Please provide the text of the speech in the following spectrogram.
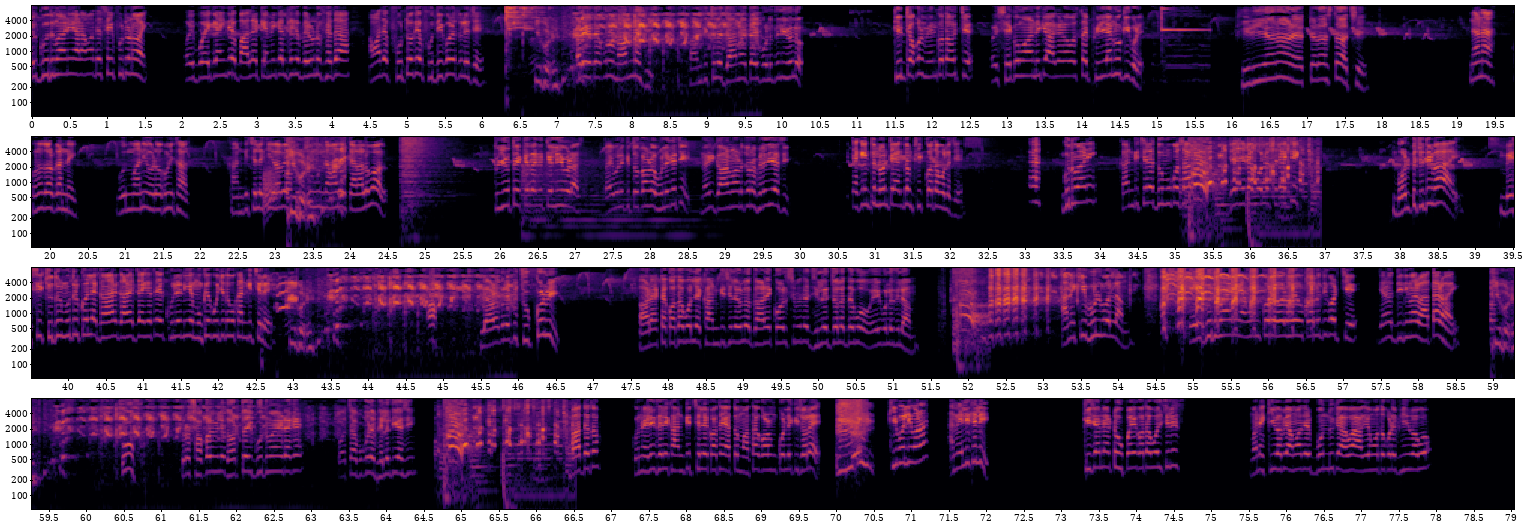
ওই গুদমানি আর আমাদের সেই ফুটো নয়। ওই বৈজ্ঞানিকদের বালের কেমিক্যাল থেকে বেরোনো ফেদা আমাদের ফুটোকে ফুদি করে তুলেছে। আরে এটা কোনো নাম নাকি? খানকি ছেলে যা নয় তাই বলে দিলেই হলো। কিন্তু এখন মেন কথা হচ্ছে ওই সেগো মানিকে আগের অবস্থায় ফিরিয়ে আনব কি করে? ফিরিয়ে আনার একটা রাস্তা আছে। না না কোনো দরকার নেই। গুদমানি ওরকমই থাক। খানকি ছেলে কীভাবে আমাদের কেলালো বল? তুইও তো একে তাকে কেলিয়ে বেড়াস। তাই বলে কি তোকে আমরা ভুলে গেছি? নাকি গান মারার জন্য ফেলে দিয়েছি এটা কিন্তু নন্টে একদম ঠিক কথা বলেছে। গুদমানি খানকি ছেলে দুমুখো সাপ। যে যেটা বলল সেটা ঠিক। বল্টু চুদির ভাই বেশি চুদুর মুদুর করলে গাঁয়ের গায়ের জায়গা থেকে খুলে নিয়ে মুখে গুজে দেবো খানকি ছেলে। লেওড়াগুলো একটু চুপ করবি? আর একটা কথা বললে খানকি ছেলেগুলো গাড়ি কলসি মেঁধে ঝিলের জলে দেবো এই বলে দিলাম। আমি কি ভুল বললাম? এই গুদমানি এমন করে ওর হয়ে ওকালতি করছে যেন দিদিমার ভাতার হয়। উফ তোরা সকলে মিলে ধরতো এই গুদমানিটাকে। পচা পুকুরে ফেলে দিয়েছি বাদ দে তো। কোন এলি থেলি খানকির ছেলের কথা এত মাথা গরম করলে কি চলে? কি বলি? মানে আমি এলি থেলি কি জানি একটা উপায়ের কথা বলছিলিস? মানে কীভাবে আমাদের বন্ধুকে আবার আগের মতো করে ফিরে পাবো?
